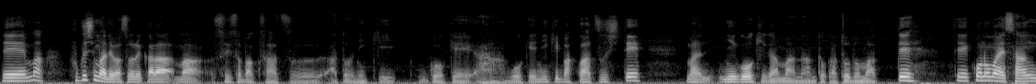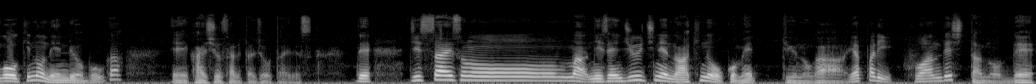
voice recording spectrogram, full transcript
で、まあ、福島ではそれから、まあ、水素爆発、あと2機、合計、あ合計2機爆発して、まあ、2号機が、まあ、なんとかとどまって、で、この前3号機の燃料棒が、えー、回収された状態です。で、実際、その、まあ、2011年の秋のお米っていうのが、やっぱり不安でしたので、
